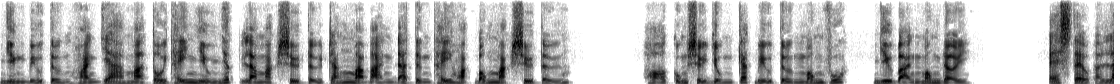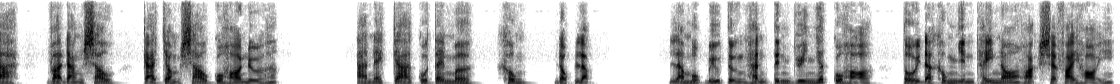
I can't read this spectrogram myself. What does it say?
nhưng biểu tượng hoàng gia mà tôi thấy nhiều nhất là mặt sư tử trắng mà bạn đã từng thấy hoặc bóng mặt sư tử. Họ cũng sử dụng các biểu tượng móng vuốt, như bạn mong đợi. Estelle là, và đằng sau, cả chòm sao của họ nữa. Aneka của Temer, không, độc lập. Là một biểu tượng hành tinh duy nhất của họ, tôi đã không nhìn thấy nó hoặc sẽ phải hỏi.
